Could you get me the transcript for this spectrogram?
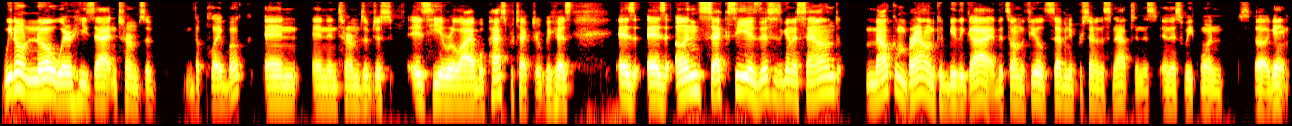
we don't know where he's at in terms of the playbook and and in terms of just is he a reliable pass protector because as as unsexy as this is going to sound Malcolm Brown could be the guy that's on the field 70% of the snaps in this in this week one uh, game.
